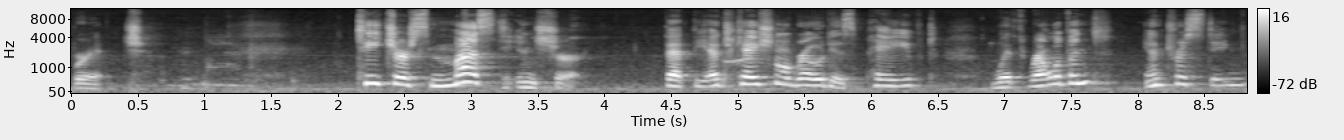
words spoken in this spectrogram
bridge. Teachers must ensure that the educational road is paved with relevant, interesting,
